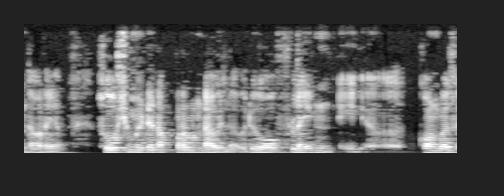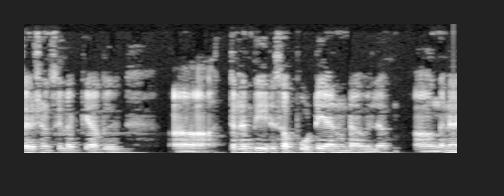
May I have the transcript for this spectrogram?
എന്താ പറയാ സോഷ്യൽ മീഡിയയുടെ അപ്പുറം ഉണ്ടാവില്ല. ഒരു ഓഫ്ലൈൻ കോൺവെർസേഷൻസിലൊക്കെ അത് അത്രയും പേര് സപ്പോർട്ട് ചെയ്യാനുണ്ടാവില്ല. അങ്ങനെ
